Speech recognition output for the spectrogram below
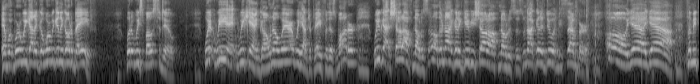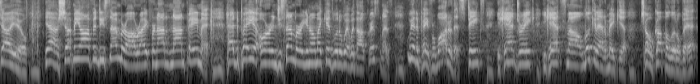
And where we got to go? Where we going to go to bathe? What are we supposed to do? We, we, we can't go nowhere. We have to pay for this water. We've got shut off notice. Oh, they're not going to give you shut off notices. They're not going to do it in December. Oh, yeah, yeah. Let me tell you. Yeah, shut me off in December, all right, for non payment. Had to pay it, or in December, you know, my kids would have went without Christmas. We had to pay for water that stinks. You can't drink. You can't smell. Looking at it make you choke up a little bit.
